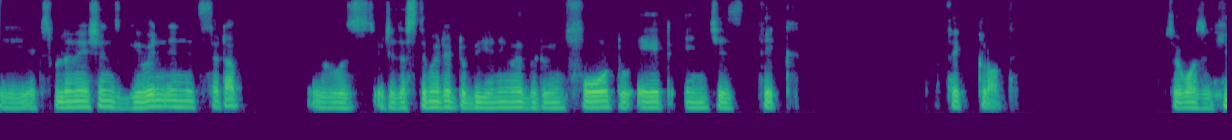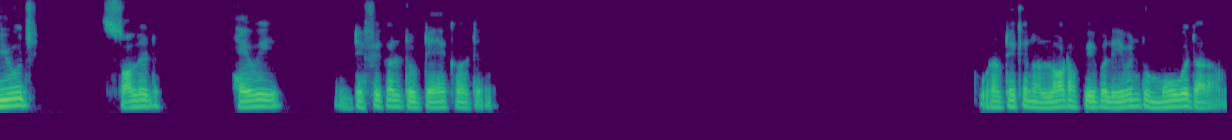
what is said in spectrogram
the explanations given in its setup. It was it is estimated to be anywhere between four to eight inches thick. Thick cloth. So it was a huge, solid, heavy, difficult to tear curtain. Would have taken a lot of people even to move it around.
